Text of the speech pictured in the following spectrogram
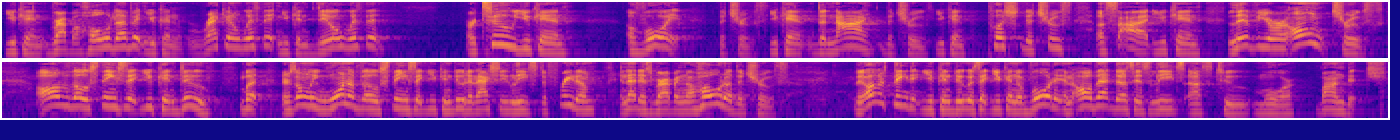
you can grab a hold of it, you can reckon with it, you can deal with it. Or two, you can avoid the truth. You can deny the truth. You can push the truth aside. You can live your own truth. All of those things that you can do. But there's only one of those things that you can do that actually leads to freedom, and that is grabbing a hold of the truth. The other thing that you can do is that you can avoid it, and all that does is leads us to more bondage.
